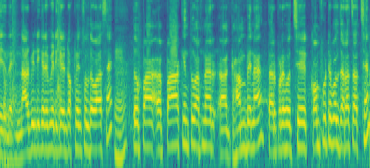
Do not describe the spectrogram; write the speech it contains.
এই যে দেখেন নার্ভ ইন্ডিকেটর মেডিকেল ডক্টরেন্সল দেওয়া আছে। তো পা কিন্তু আপনার ঘামবে না। তারপরে হচ্ছে কমফোর্টেবল যারা চাচ্ছেন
